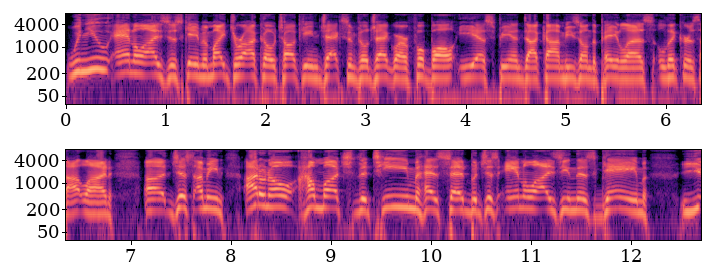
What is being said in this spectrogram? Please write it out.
When you analyze this game, and Mike DiRocco talking Jacksonville Jaguar football, ESPN.com. He's on the Payless Liquors hotline. Uh, just, I mean, I don't know how much the team has said, but just analyzing this game, you,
